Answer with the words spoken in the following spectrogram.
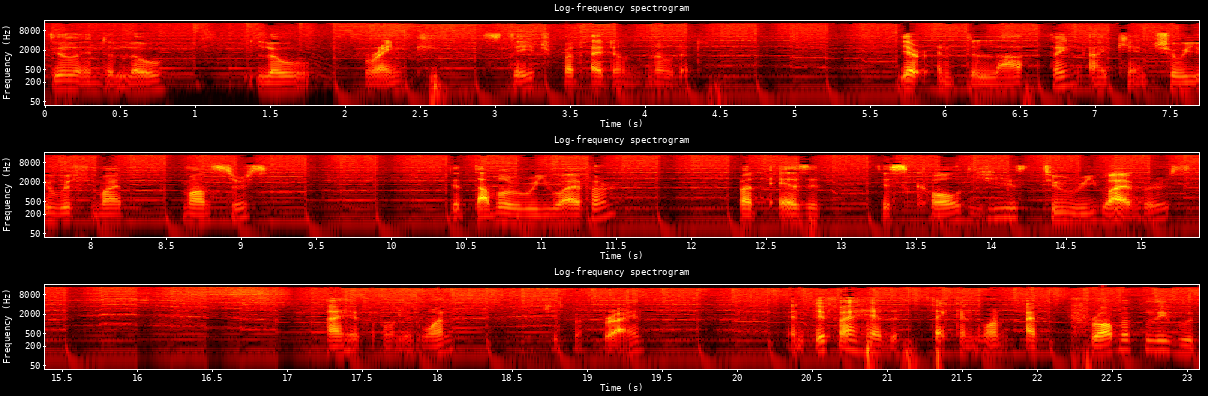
still in the low, low rank stage, but I don't know that. Yeah, and the last thing I can't show you with my monsters, the double reviver, but as it is called, you use two revivers. I have only one, which is my Bryant. And if I had a second one, I probably would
